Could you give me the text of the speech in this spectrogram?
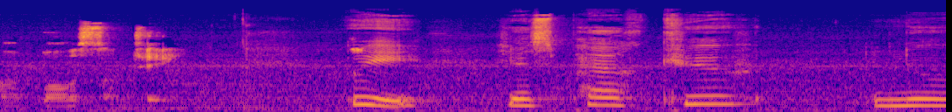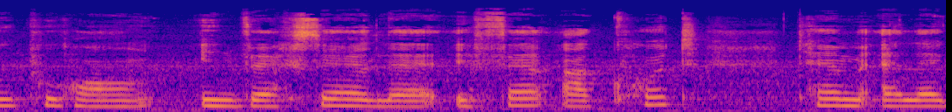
en bonne santé. Oui, j'espère que nous pourrons inverser les effets à court et les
